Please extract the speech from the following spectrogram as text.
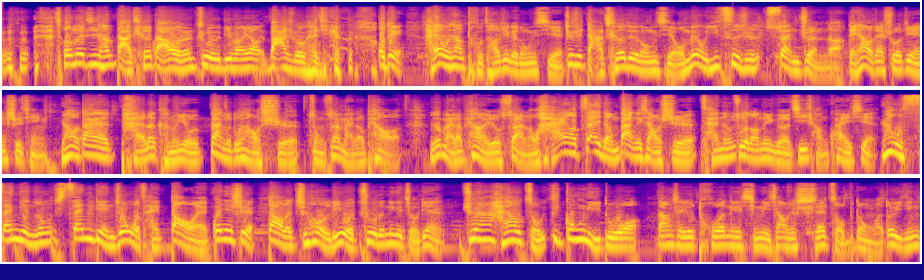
从那机场打车打我那住的地方要八十多块钱。哦，对，还有我想吐槽这个东西，就是打车这个东西，我没有一次是算准的。等一下我再说这件事情。然后大概排了可能有半个多小时，总算买到票了。你说买到票也就算了，我还要再等半个小时才能坐到那个机场快线。然后我三点钟三点钟我才到，哎，关键是到了之后离我住的那个酒店居然还要走一公里多。当时就拖那个行李箱，我就实在走不动了，都已经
